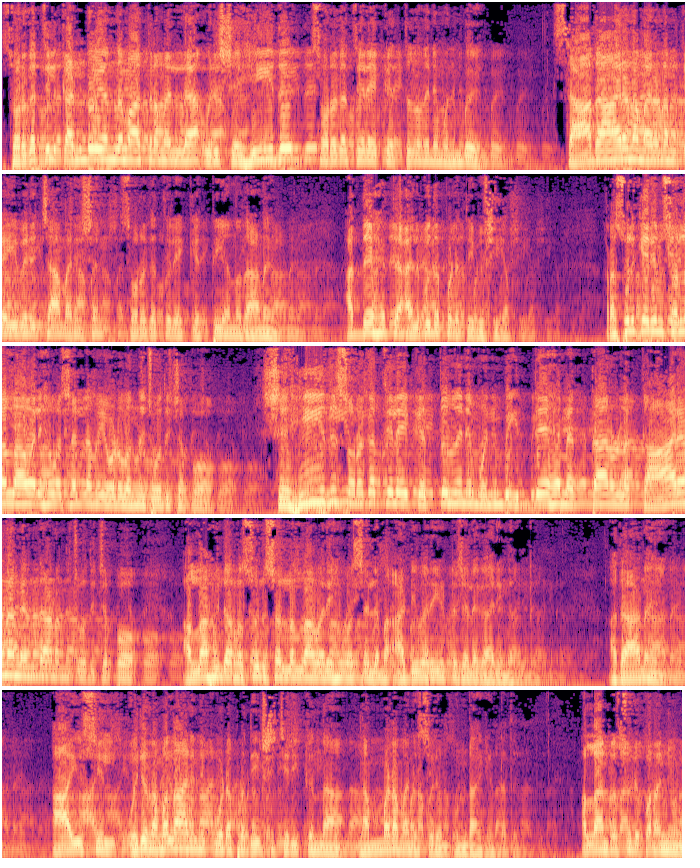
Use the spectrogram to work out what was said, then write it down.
സ്വർഗത്തിൽ കണ്ടു എന്ന് മാത്രമല്ല ഒരു ഷഹീദ് സ്വർഗത്തിലേക്ക് എത്തുന്നതിന് മുൻപ് സാധാരണ മരണം കൈവരിച്ച ആ മനുഷ്യൻ സ്വർഗത്തിലേക്ക് എത്തി എന്നതാണ് അദ്ദേഹത്തെ അത്ഭുതപ്പെടുത്തിയ വിഷയം. റസൂൽ കരീം സല്ലാ അലഹി വസല്ലമയോട് വന്ന് ചോദിച്ചപ്പോ ഷഹീദ് സ്വർഗത്തിലേക്ക് എത്തുന്നതിന് മുൻപ് ഇദ്ദേഹം എത്താനുള്ള കാരണം എന്താണെന്ന് ചോദിച്ചപ്പോ അള്ളാഹുവിന്റെ റസൂൽ സല്ലാ അലഹി വസ്ല്ലമ അടിവരയിട്ട ചില കാര്യങ്ങളുണ്ട് അതാണ് ആയുസ്സിൽ ഒരു റമലാനിന് കൂടെ പ്രതീക്ഷിച്ചിരിക്കുന്ന നമ്മുടെ മനസ്സിലും ഉണ്ടാകേണ്ടത്. അള്ളാൻ റസൂൽ പറഞ്ഞു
